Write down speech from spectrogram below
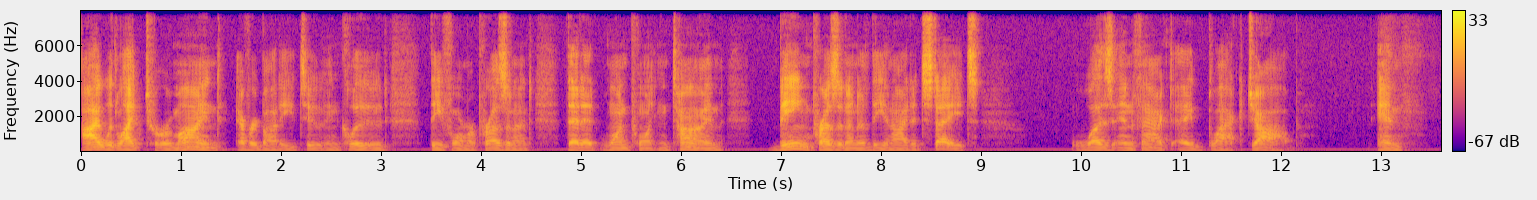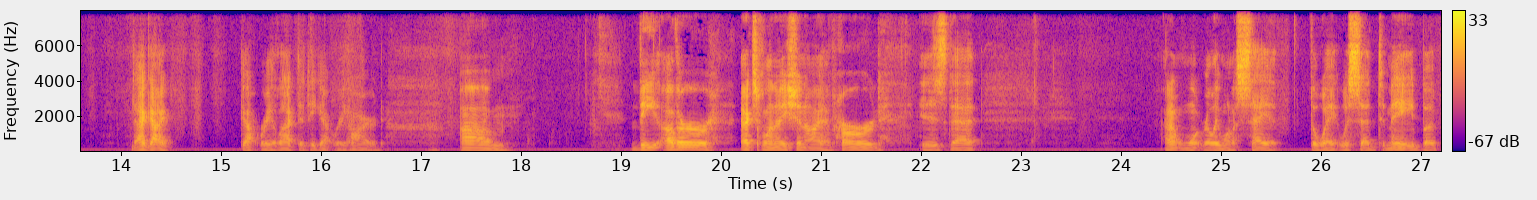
I would like to remind everybody to include the former president that at one point in time, being president of the United States was in fact a black job. And that guy got reelected. He got rehired. Um, the other explanation I have heard is that I don't want, really want to say it the way it was said to me, but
